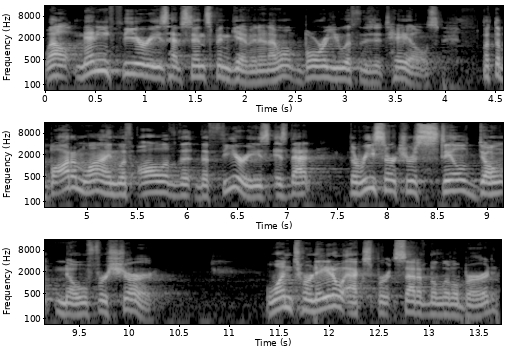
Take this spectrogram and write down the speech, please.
Well, many theories have since been given, and I won't bore you with the details. But the bottom line with all of the, the theories is that the researchers still don't know for sure. One tornado expert said of the little bird,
